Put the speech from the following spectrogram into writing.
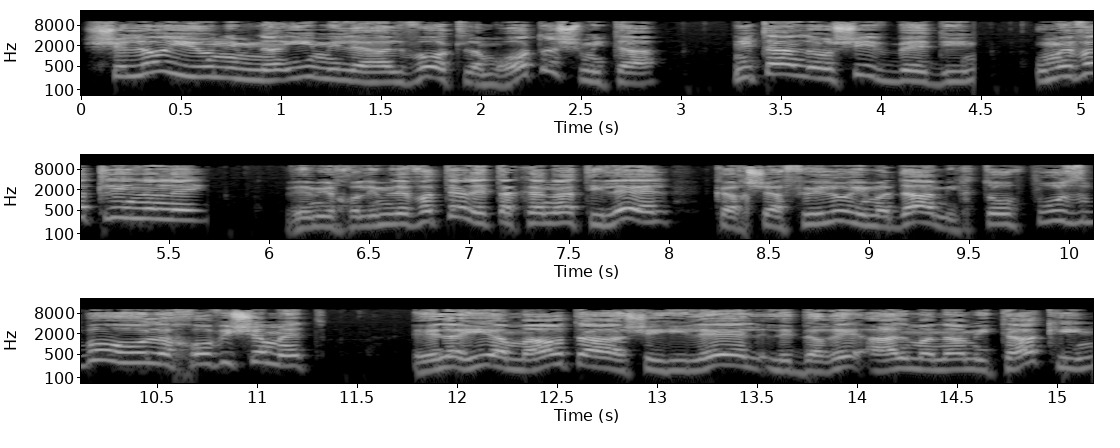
שלא יהיו נמנעים מלהלוות למרות השמיטה, ניתן להושיב בית דין ומבטלין עלי. והם יכולים לבטל את תקנת הלל, כך שאפילו אם אדם יכתוב פרוסבול, החוב יישמט. אלא היא אמרת שהלל לדרי אלמנה מתקין,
